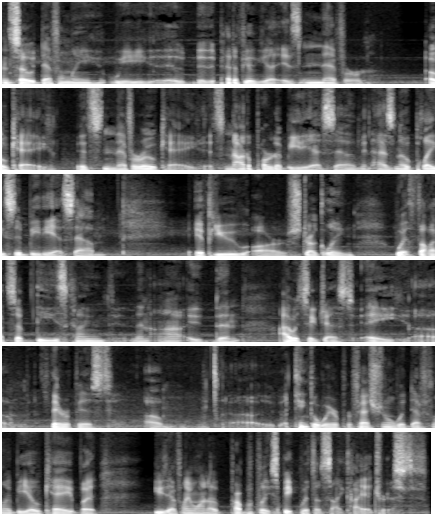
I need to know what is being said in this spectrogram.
And so, definitely, we uh, pedophilia is never okay. It's never okay. It's not a part of BDSM. It has no place in BDSM. If you are struggling with thoughts of these kind, then I then I would suggest a uh, therapist, um, uh, a kink aware professional would definitely be okay. But you definitely want to probably speak with a psychiatrist.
